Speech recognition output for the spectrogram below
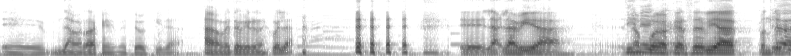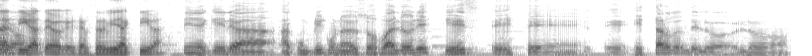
eh, la verdad que me tengo que ir a. Ah, me tengo que ir a una escuela. Eh, la, la vida. Tiene no puedo que- ejercer vida contemplativa, tengo que ejercer vida activa. Tiene que ir a, a cumplir con uno de esos valores que es este eh, estar donde lo, lo-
